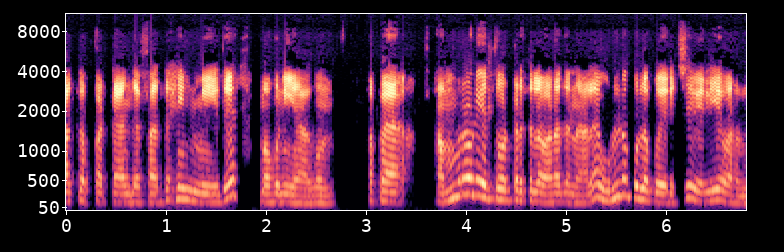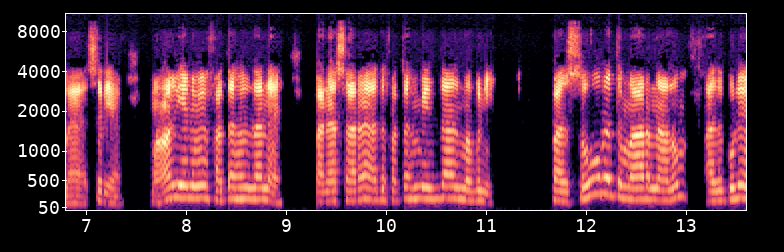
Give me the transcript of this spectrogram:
ஆக்கப்பட்ட அந்த ஃபதஹின் மீது மபுனியாகும். அப்ப அம்ருடைய தோற்றத்துல வர்றதுனால உள்ளுக்குள்ள போயிருச்சு வெளியே வரல. சரியா? மாலியனுமே ஃபதஹல் தானே? பனசர அது ஃபதஹ் மீது தான் மபுனி. இப்ப சூரத்து மாறினாலும் அதுக்குள்ளே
